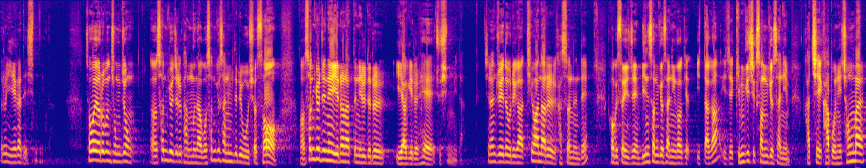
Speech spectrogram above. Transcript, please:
여러분 이해가 되십니까? 저와 여러분 종종 어, 선교지를 방문하고 선교사님들이 오셔서 어, 선교진에 일어났던 일들을 이야기를 해 주십니다. 지난주에도 우리가 티와나를 갔었는데 거기서 이제 민 선교사님과 있다가 이제 김규식 선교사님 같이 가보니 정말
